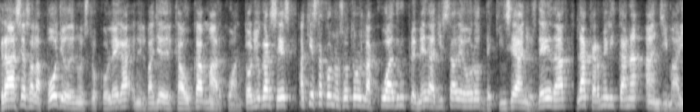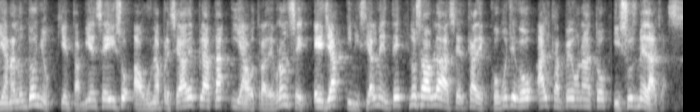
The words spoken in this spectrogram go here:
Gracias al apoyo de nuestro colega en el Valle del Cauca, Marco Antonio Garcés, aquí está con nosotros la cuádruple medallista de oro de 15 años de edad, la carmelitana Angie Mariana Londoño, quien también se hizo a una presea de plata y a otra de bronce. Ella, inicialmente, nos habla acerca de cómo llegó al campeonato y sus medallas.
